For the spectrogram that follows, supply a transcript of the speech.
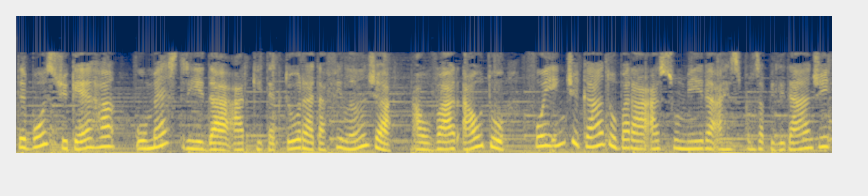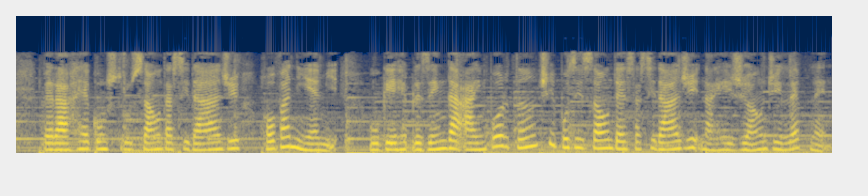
Depois de guerra, o mestre da arquitetura da Finlândia, Alvar Aalto, foi indicado para assumir a responsabilidade pela reconstrução da cidade Rovaniemi, o que representa a importante posição dessa cidade na região de Lapland.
